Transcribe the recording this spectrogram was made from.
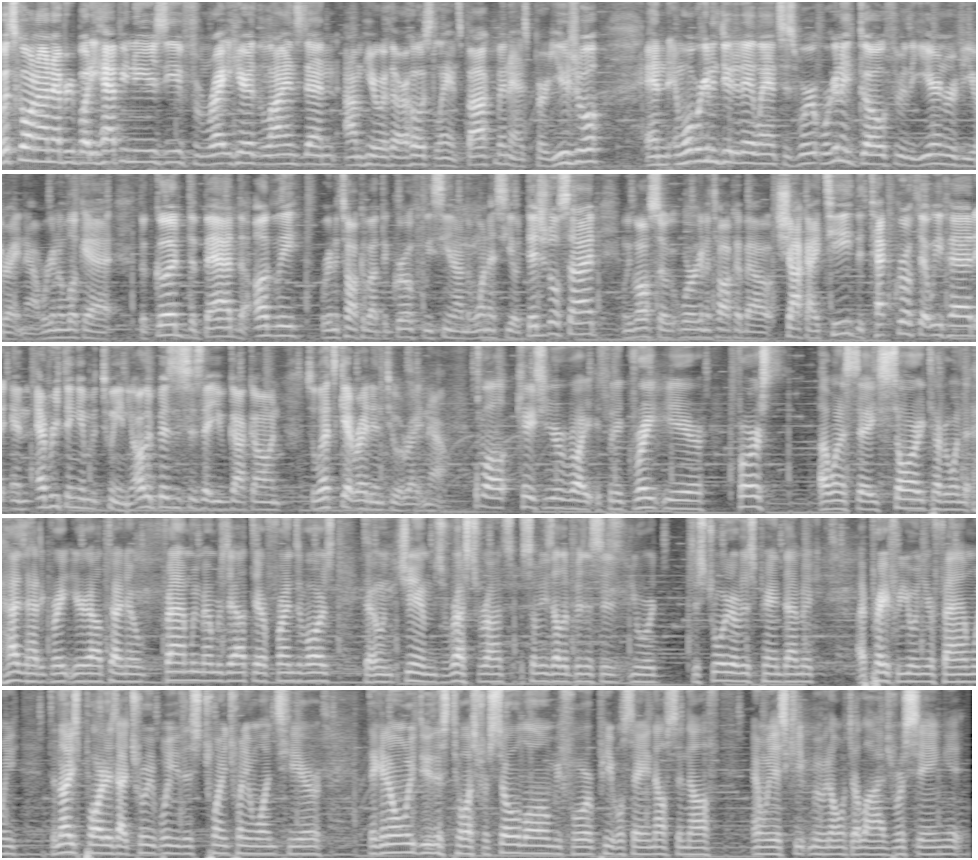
What's going on, everybody? Happy New Year's Eve from right here at the Lions Den. I'm here with our host, Lance Bachmann, as per usual. And, and what we're going to do today, Lance, is we're, we're going to go through the year in review right now. We're going to look at the good, the bad, the ugly. We're going to talk about the growth we've seen on the One SEO digital side. And we've also we're going to talk about Shock IT, the tech growth that we've had, and everything in between, the other businesses that you've got going. So let's get right into it right now. Well, Casey, you're right. It's been a great year. First, I want to say sorry to everyone that hasn't had a great year out there. I know family members out there, friends of ours that own gyms, restaurants, some of these other businesses. You were destroyed over this pandemic. I pray for you and your family. The nice part is I truly believe this 2021's here. They can only do this to us for so long before people say enough's enough and we just keep moving on with their lives. We're seeing it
